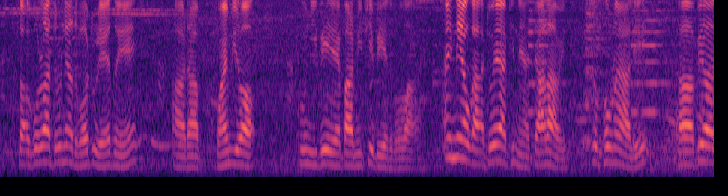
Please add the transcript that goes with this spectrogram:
။ဆိုတော့အကိုတို့ကသူတို့နှစ်ယောက်သဘောတူတယ်ဆိုရင်အာဒါဝိုင်းပြီးတော့ကူညီပေးတယ်ပါရမီဖြည့်ပေးတဲ့သဘောပါပဲ။အဲ့နှစ်ယောက်ကအတွဲရဖြစ်နေတာကြားလာပြီ။သူတို့ဖုန်းလာတာလေ။အာပြီးတော့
